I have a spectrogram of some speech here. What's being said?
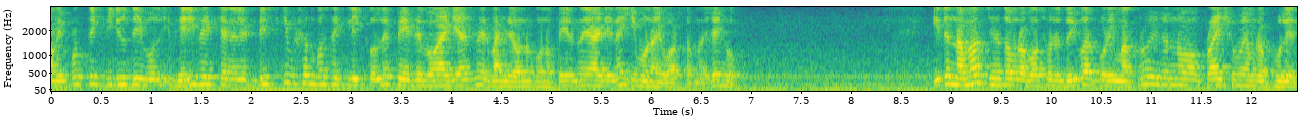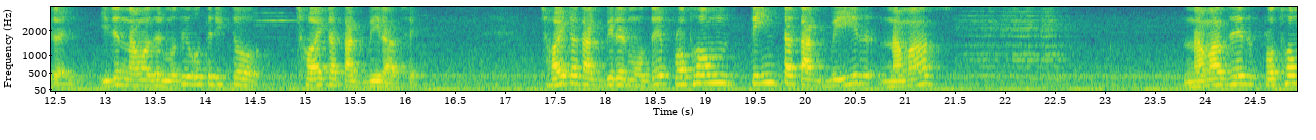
আমি প্রত্যেক ভিডিওতেই বলি ভেরিফাইড চ্যানেলের ডিসক্রিপশন বক্সে ক্লিক করলে পেজ এবং আইডি আসবে। এর বাইরে অন্য কোনো পেজ নেই আইডি নাই ইমো নাই হোয়াটসঅ্যাপ নাই, যাই হোক। ঈদের নামাজ যেহেতু আমরা বছরে দুইবার পড়ি মাত্র এই জন্য প্রায় সময় আমরা ভুলে যাই। ঈদের নামাজের মধ্যে অতিরিক্ত ছয়টা তাকবীর আছে। ছয়টা তাকবীরের মধ্যে প্রথম তিনটা তাকবীর নামাজ, নামাজের প্রথম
